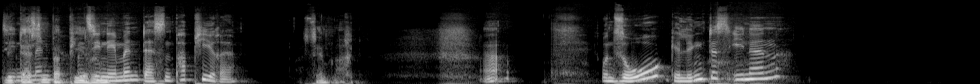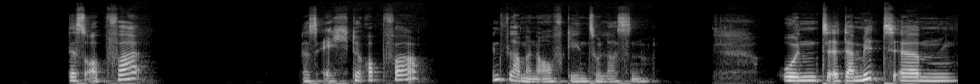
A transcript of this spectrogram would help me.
sie, Mit nehmen, und sie nehmen dessen Papiere. Was Sinn macht. Und so gelingt es ihnen, das Opfer, das echte Opfer, in Flammen aufgehen zu lassen. Und äh, damit ähm,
